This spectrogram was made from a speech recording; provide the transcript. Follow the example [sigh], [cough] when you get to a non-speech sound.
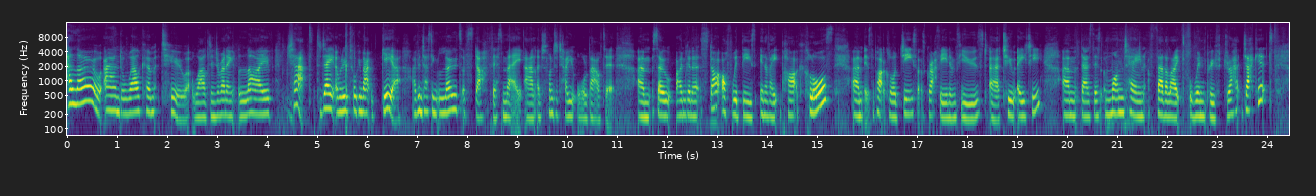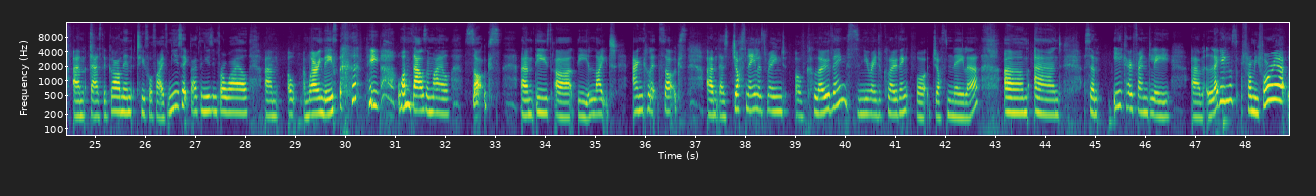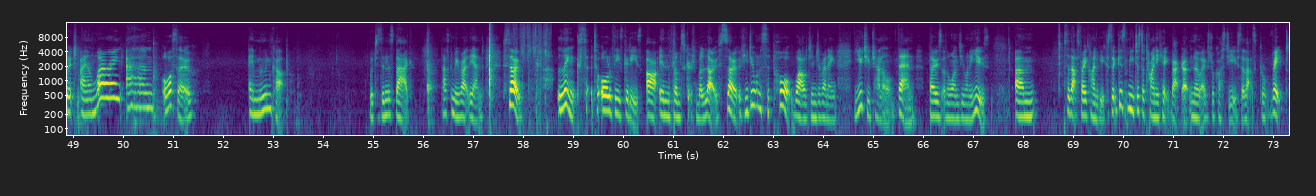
Hello and welcome to Wild Ginger Running live chat. Today I'm going to be talking about gear. I've been testing loads of stuff this May and I just wanted to tell you all about it. Um, so I'm going to start off with these Inov-8 Parkclaws. Um, it's the Parkclaw G, so that's graphene infused uh, 280. Um, there's this Montane Featherlite windproof jacket. Um, there's the Garmin 245 Music that I've been using for a while. Um, oh, I'm wearing these. [laughs] the 1000 mile socks. Um, these are the light anklet socks. Um, there's Joss Naylor's range of clothing. This is a new range of clothing for Joss Naylor. Um, and some eco-friendly um, leggings from Euphoria, which I am wearing, and also a Mooncup which is in this bag. That's going to be right at the end. So, links to all of these goodies are in the film description below. So, if you do want to support Wild Ginger Running YouTube channel, then those are the ones you want to use. Um, so that's very kind of you because it gives me just a tiny kickback at no extra cost to you. So that's great.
